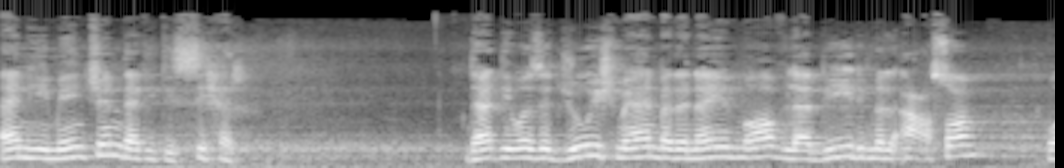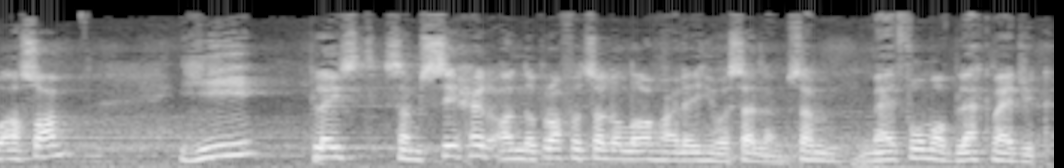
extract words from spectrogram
And he mentioned that it is sihr that there was a Jewish man by the name of Labid ibn al-A'sam, Asam, he placed some sihr on the Prophet sallallahu alaihi wasallam, some form of black magic.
